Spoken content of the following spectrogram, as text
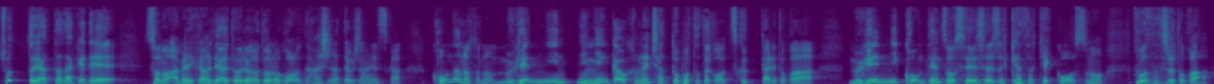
ちょっとやっただけで、そのアメリカの大統領がどうのこうのって話になってるわけじゃないですか。こんなのその無限に人間かわからないチャットボットとかを作ったりとか、無限にコンテンツを生成した検索結果をその操作するとか、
